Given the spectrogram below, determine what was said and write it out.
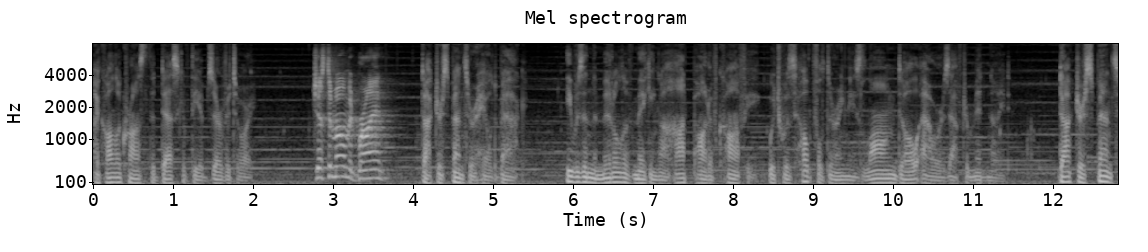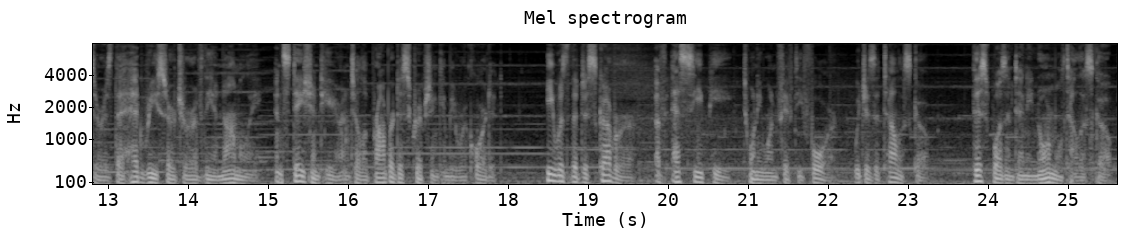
I call across the desk of the observatory. Just a moment, Brian. Dr. Spencer hailed back. He was in the middle of making a hot pot of coffee, which was helpful during these long, dull hours after midnight. Dr. Spencer is the head researcher of the anomaly and stationed here until a proper description can be recorded. He was the discoverer of SCP 2154, which is a telescope. This wasn't any normal telescope.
